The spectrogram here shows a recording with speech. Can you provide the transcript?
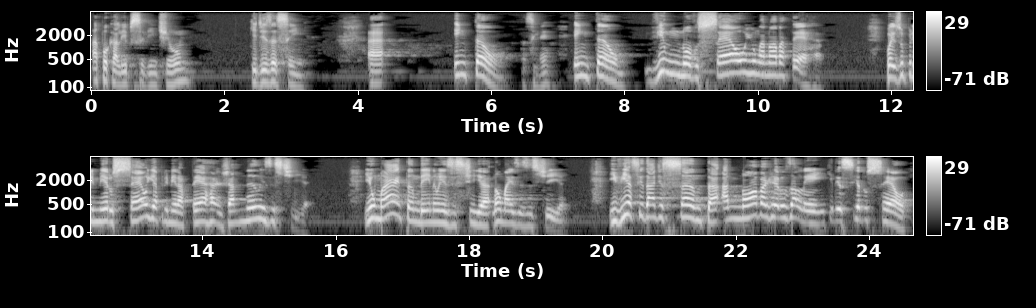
Apocalipse 21, que diz assim: ah, Então, assim, né? Então vi um novo céu e uma nova terra, pois o primeiro céu e a primeira terra já não existia e o mar também não existia, não mais existia. E vi a cidade santa, a nova Jerusalém, que descia do céu,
